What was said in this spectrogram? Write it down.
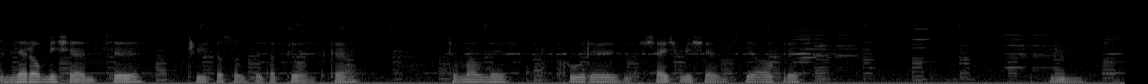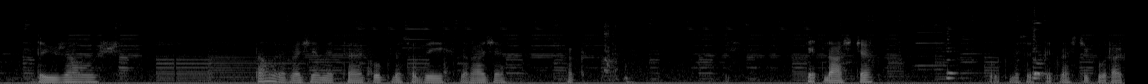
0 miesięcy, czyli to są te za piątkę. Tu mamy kury 6 miesięcy, okres. Hmm. Dojrzałość Dobra, weźmiemy te, kupmy sobie ich na razie. Tak. 15 kupmy sobie z 15 górak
